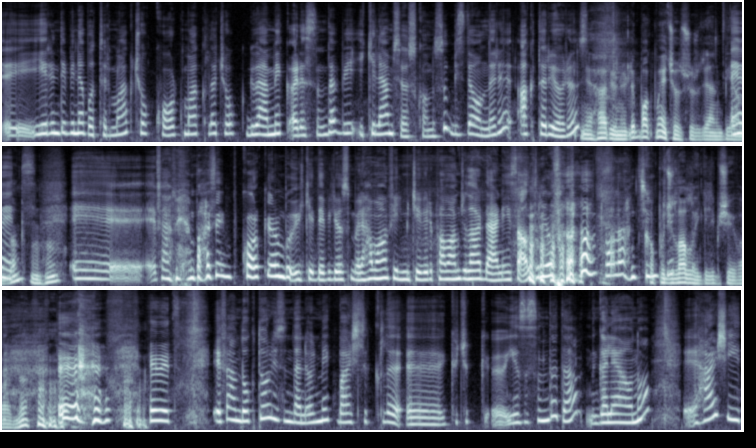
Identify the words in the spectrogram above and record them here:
e, yerin dibine batırmak, çok korkmakla çok güvenmek arasında bir ikilem söz konusu. Biz de onları aktarıyoruz. Her yönüyle bakmaya çalışıyoruz yani bir evet. yandan. Evet. E, efendim bazen kork korkuyorum bu ülkede biliyorsun böyle hamam filmi çevirip hamamcılar derneği saldırıyor falan, çünkü. Kapıcılarla ilgili bir şey var mı? evet. Efendim doktor yüzünden ölmek başlıklı e, küçük e, yazısında da Galeano e, her şeyi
